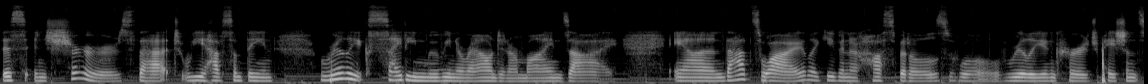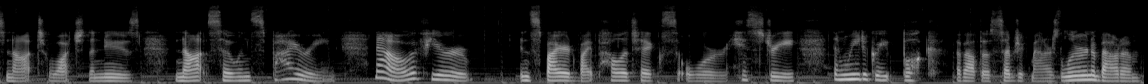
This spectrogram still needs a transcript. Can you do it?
this ensures that we have something really exciting moving around in our mind's eye. And that's why, like even in hospitals, we'll really encourage patients not to watch the news, not so inspiring. Now, if you're inspired by politics or history, then read a great book about those subject matters, learn about them,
